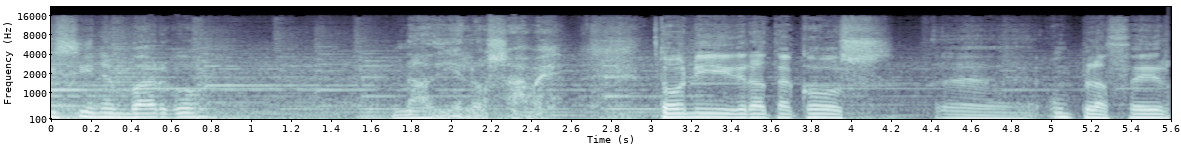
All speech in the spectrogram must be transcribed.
Y sin embargo, nadie lo sabe. Tony Gratacos, eh, un placer.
